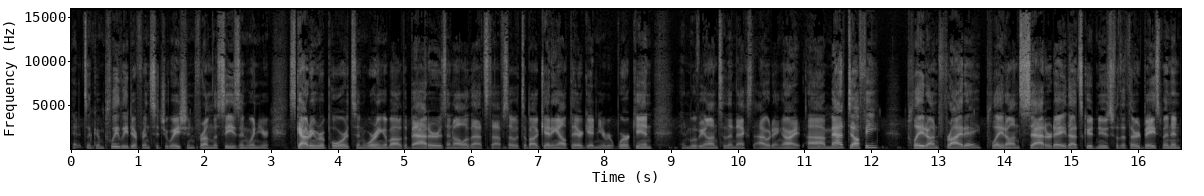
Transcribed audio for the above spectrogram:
and it's a completely different situation from the season when you're scouting reports and worrying about the batters and all of that stuff. So it's about getting out there, getting your work in, and moving on to the next outing. All right, uh, Matt Duffy played on Friday, played on Saturday. That's good news for the third baseman, and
